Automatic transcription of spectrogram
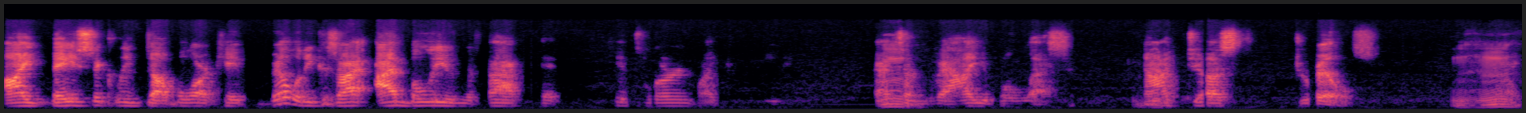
I basically double our capability because I, I believe in the fact that kids learn by competing. That's a valuable lesson, not just drills Mhm.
